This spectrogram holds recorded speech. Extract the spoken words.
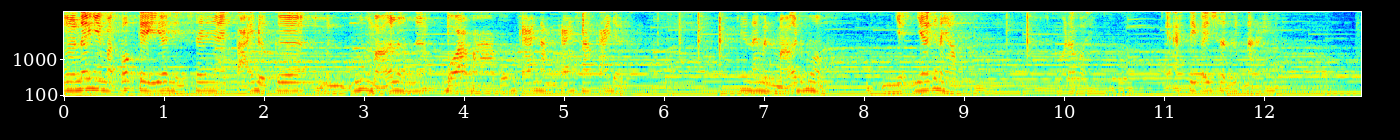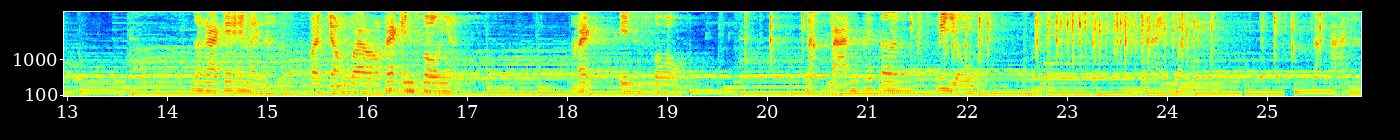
Ờ, nếu như mà có kỳ thì sẽ tải được ờ, mình muốn mở lên đó ba ba, bốn cái, năm cái, sáu cái đều được. Cái này mình mở đúng không? Nh, nhớ cái này không? Ở đâu rồi? Cái activation lúc nãy. Nó ra cái này nè. Và chọn vào red info nha. Red info đại một cái tên ví dụ cái này mình đặt đại nha.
